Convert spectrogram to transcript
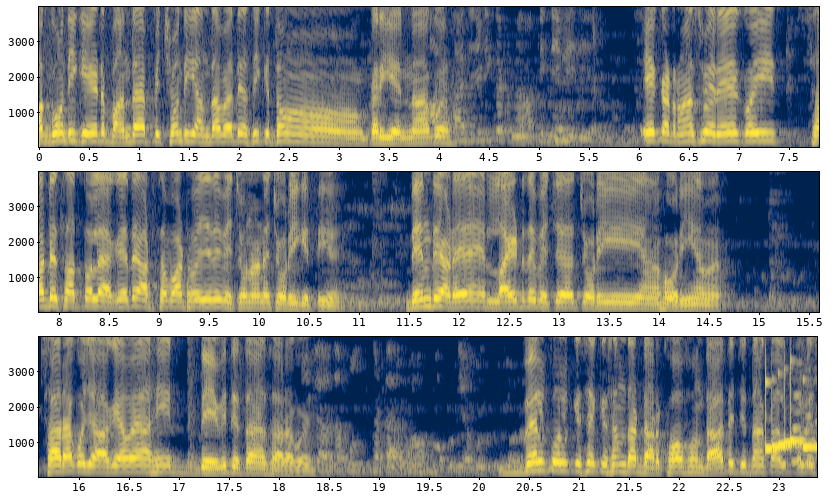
ਅੱਗੋਂ ਦੀ ਗੇਟ ਬੰਦ ਹੈ ਪਿੱਛੋਂ ਦੀ ਆਂਦਾ ਵਾ ਤੇ ਅਸੀਂ ਕਿੱਥੋਂ ਕਰੀਏ? ਨਾ ਕੋਈ ਕਿੰਨੇ ਵਜੇ ਦੀ ਆ? ਇਹ ਘਟਨਾ ਸਵੇਰੇ ਕੋਈ 7:30 ਤੋਂ ਲੈ ਕੇ ਤੇ 8:30 ਵਜੇ ਦੇ ਵਿੱਚ ਉਹਨਾਂ ਨੇ ਚੋਰੀ ਕੀਤੀ ਹੈ। ਦਿਨ ਦਿਹਾੜੇ ਲਾਈਟ ਦੇ ਵਿੱਚ ਚੋਰੀਆਂ ਹੋ ਰਹੀਆਂ ਵਾ। ਸਾਰਾ ਕੁਝ ਆ ਗਿਆ ਹੋਇਆ ਅਸੀਂ ਦੇ ਵੀ ਦਿੱਤਾ ਹੈ ਸਾਰਾ ਕੁਝ। ਲੱਗਦਾ ਪੁਲਿਸ ਦਾ ਡਰ ਬਹੁਤ ਮੁੱਕ ਗਿਆ ਪੁਲਿਸ ਬਿਲਕੁਲ ਕਿਸੇ ਕਿਸਮ ਦਾ ਡਰ ਖੌਫ ਹੁੰਦਾ ਤੇ ਜਿੱਦਾਂ ਕੱਲ ਪੁਲਿਸ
